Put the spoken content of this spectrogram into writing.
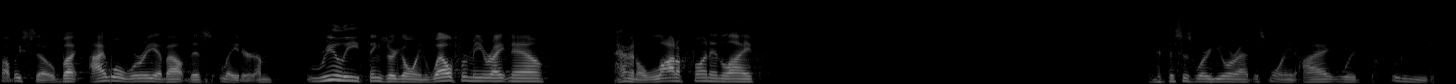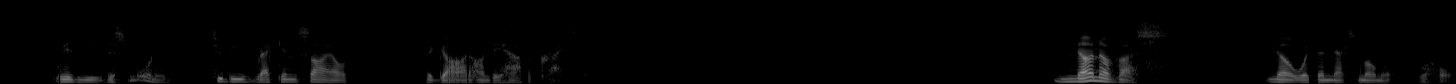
Probably so, but I will worry about this later. I'm really, things are going well for me right now, having a lot of fun in life. And if this is where you are at this morning, I would plead with you this morning to be reconciled to God on behalf of Christ. None of us know what the next moment will hold.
